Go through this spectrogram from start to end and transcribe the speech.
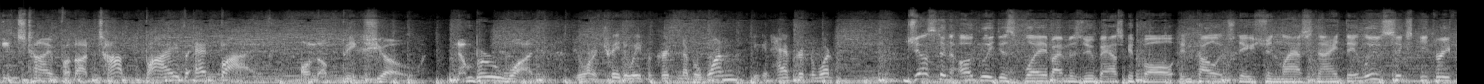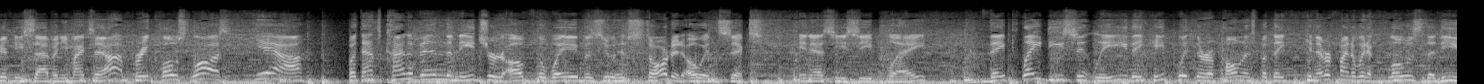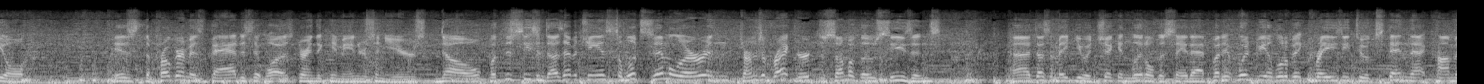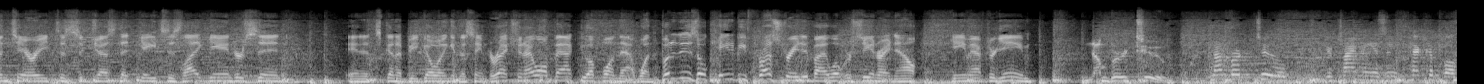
It's time for the top five at five on the big show. Number one. If you want to trade away for curtain number one, you can have curtain one. Just an ugly display by Mizzou basketball in College Station last night. They lose 63 57. You might say, ah, pretty close loss. Yeah, but that's kind of been the nature of the way Mizzou has started 0 6 in SEC play. They play decently, they keep with their opponents, but they can never find a way to close the deal. Is the program as bad as it was during the Kim Anderson years? No, but this season does have a chance to look similar in terms of record to some of those seasons. Uh, it doesn't make you a chicken little to say that, but it would be a little bit crazy to extend that commentary to suggest that Gates is like Anderson and it's going to be going in the same direction. I won't back you up on that one, but it is okay to be frustrated by what we're seeing right now, game after game. Number two. Number two, your timing is impeccable.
